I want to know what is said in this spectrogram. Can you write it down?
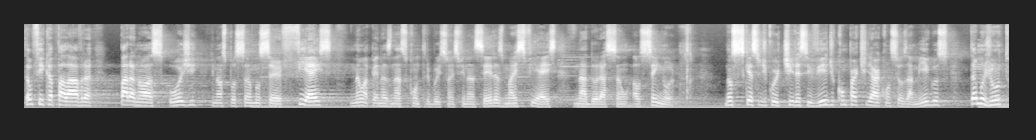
Então fica a palavra para nós hoje, que nós possamos ser fiéis não apenas nas contribuições financeiras, mas fiéis na adoração ao Senhor. Não se esqueça de curtir esse vídeo, compartilhar com seus amigos. Tamo junto,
